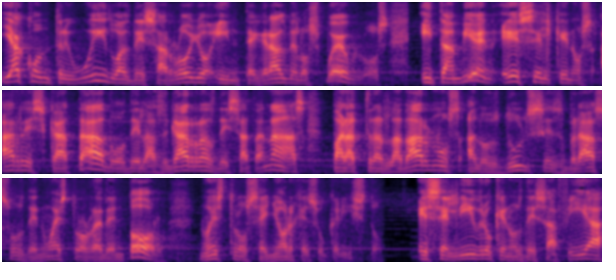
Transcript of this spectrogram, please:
y ha contribuido al desarrollo integral de los pueblos. Y también es el que nos ha rescatado de las garras de Satanás para a los dulces brazos de nuestro Redentor, nuestro Señor Jesucristo. Es el libro que nos desafía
